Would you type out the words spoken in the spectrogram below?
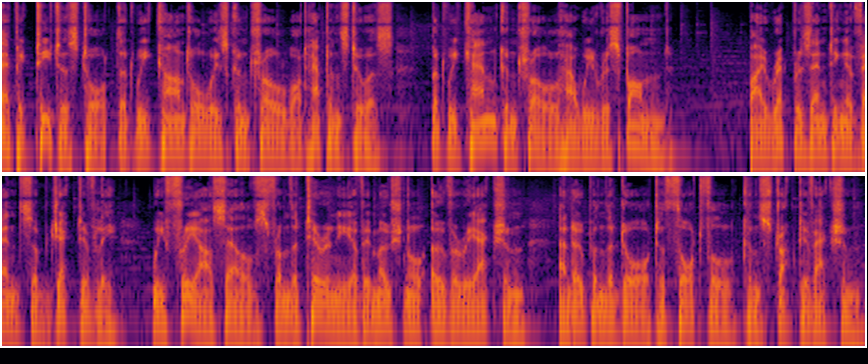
Epictetus taught that we can't always control what happens to us, but we can control how we respond. By representing events objectively, we free ourselves from the tyranny of emotional overreaction and open the door to thoughtful, constructive action.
